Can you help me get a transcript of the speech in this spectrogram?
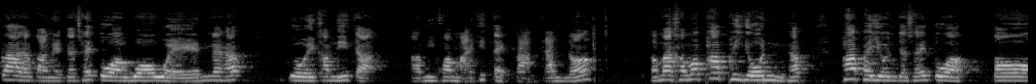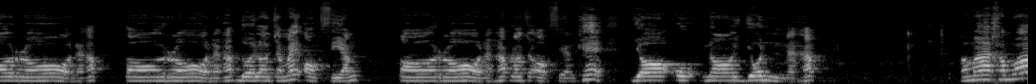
ปลาต่างๆเนี่ยจะใช้ตัววอแหวนนะครับ โดยคำนี้จะมีความหมายที่แตกต่างกันเนาะต่อมาคำว่าภาพยนตร์ครับภาพยนตร์จะใช้ตัวตอรอนะครับตอรอนะครับ โดยเราจะไม่ออกเสียงตอรอนะครับ เราจะออกเสียงแค่ยอโอนอยนนะครับ ต่อมาคำว่า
